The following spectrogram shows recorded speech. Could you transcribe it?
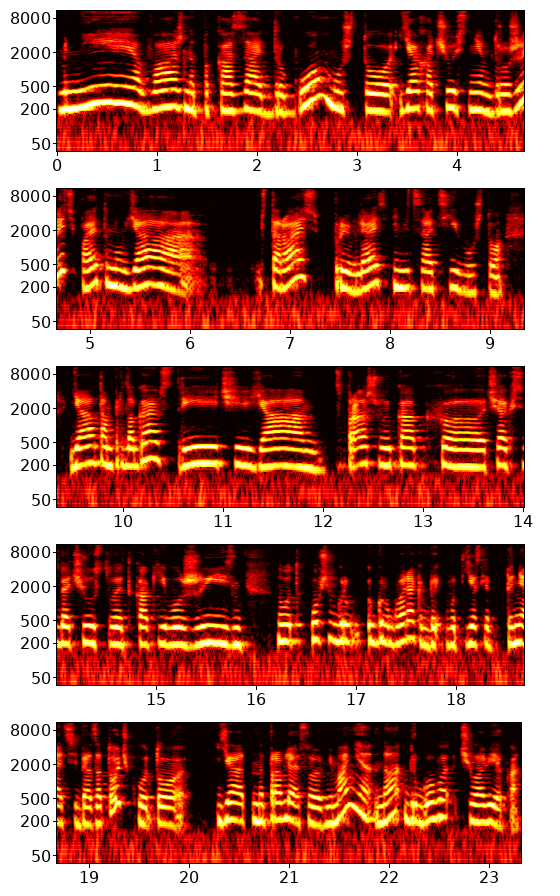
мне важно показать другому, что я хочу с ним дружить, поэтому я стараюсь проявлять инициативу, что я там предлагаю встречи, я спрашиваю, как э, человек себя чувствует, как его жизнь. Ну вот, в общем, гру- грубо говоря, как бы вот если принять себя за точку, то я направляю свое внимание на другого человека.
